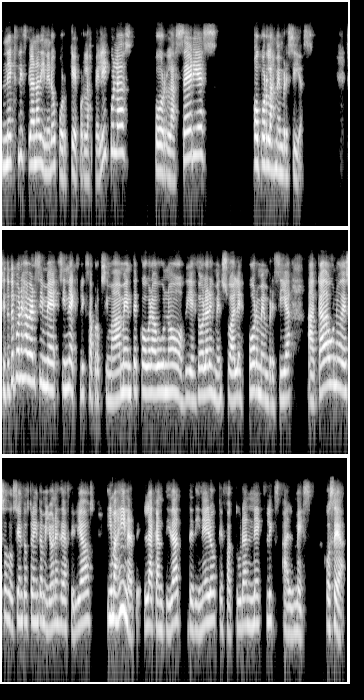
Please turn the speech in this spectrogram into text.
Netflix gana dinero por qué? ¿Por las películas, por las series o por las membresías? Si tú te pones a ver si, si Netflix aproximadamente cobra unos 10 dólares mensuales por membresía a cada uno de esos 230 millones de afiliados, imagínate la cantidad de dinero que factura Netflix al mes. O sea,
